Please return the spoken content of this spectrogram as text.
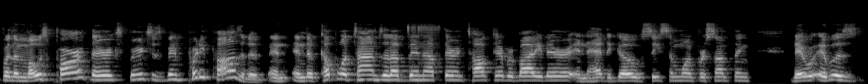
for the most part, their experience has been pretty positive. And, and the couple of times that I've been up there and talked to everybody there and had to go see someone for something, there it was.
